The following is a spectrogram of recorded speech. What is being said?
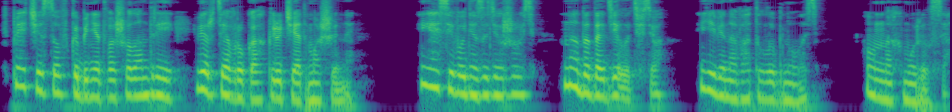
В пять часов в кабинет вошел Андрей, вертя в руках ключи от машины. «Я сегодня задержусь, надо доделать все. Я виновато улыбнулась. Он нахмурился.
